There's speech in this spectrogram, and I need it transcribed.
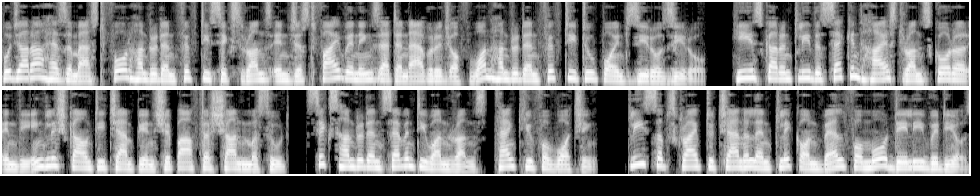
Pujara has amassed 456 runs in just five innings at an average of 152.00. He is currently the second highest run scorer in the English County Championship after Shan Masood, 671 runs. Thank you for watching. Please subscribe to channel and click on bell for more daily videos.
